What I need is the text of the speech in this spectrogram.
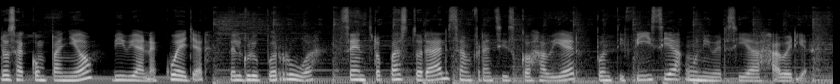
Los acompañó Viviana Cuellar del Grupo RUA, Centro Pastoral San Francisco Javier, Pontificia Universidad Javeriana.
